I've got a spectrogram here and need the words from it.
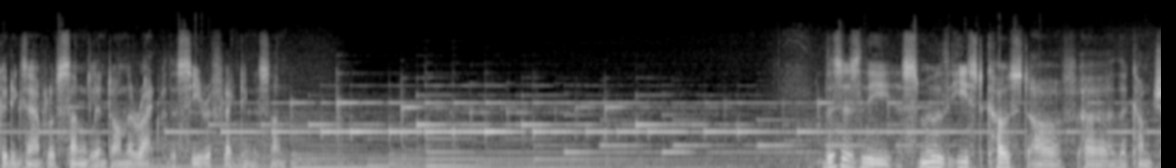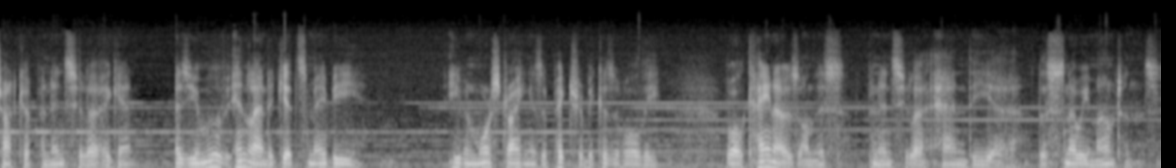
good example of sun glint on the right with the sea reflecting the sun. This is the smooth east coast of uh, the Kamchatka Peninsula again. As you move inland, it gets maybe even more striking as a picture because of all the volcanoes on this peninsula and the, uh, the snowy mountains.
